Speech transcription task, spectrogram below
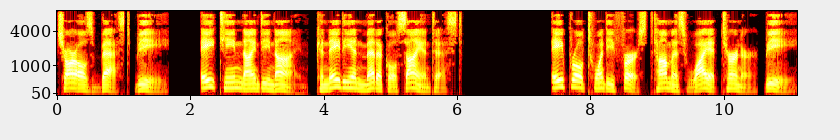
Charles Best, B. 1899, Canadian medical scientist. April 21, Thomas Wyatt Turner, B.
